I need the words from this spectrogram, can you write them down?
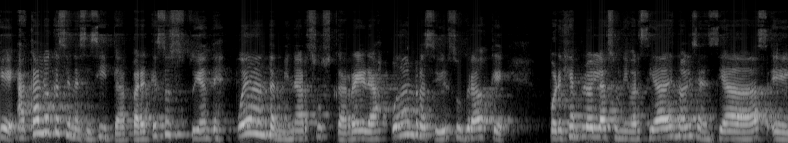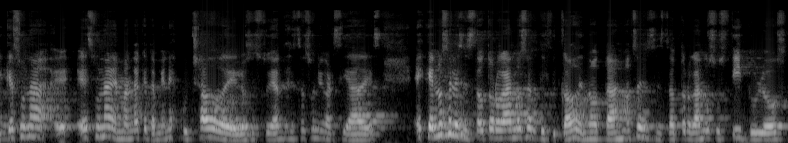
que acá lo que se necesita para que estos estudiantes puedan terminar sus carreras, puedan recibir sus grados que, por ejemplo, en las universidades no licenciadas, eh, que es una, eh, es una demanda que también he escuchado de los estudiantes de estas universidades, es que no se les está otorgando certificados de notas, no se les está otorgando sus títulos,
